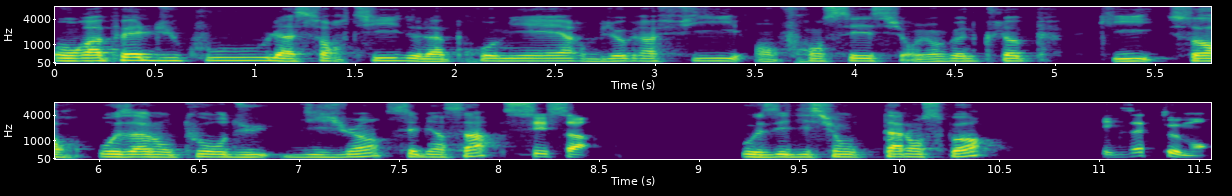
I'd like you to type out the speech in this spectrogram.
On rappelle du coup la sortie de la première biographie en français sur Jurgen Klopp qui sort aux alentours du 10 juin. C'est bien ça? C'est ça. Aux éditions Talent Sport? Exactement.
